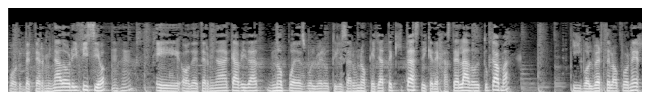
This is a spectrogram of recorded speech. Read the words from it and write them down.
por determinado orificio eh, o determinada cavidad, no puedes volver a utilizar uno que ya te quitaste y que dejaste al lado de tu cama y volvértelo a poner.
